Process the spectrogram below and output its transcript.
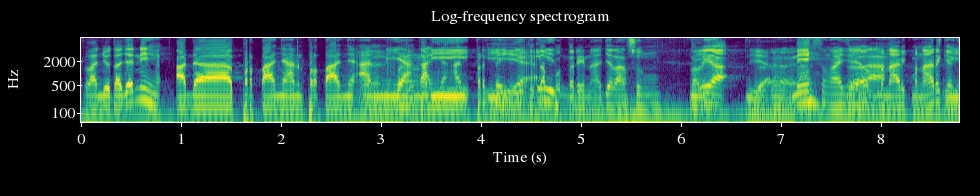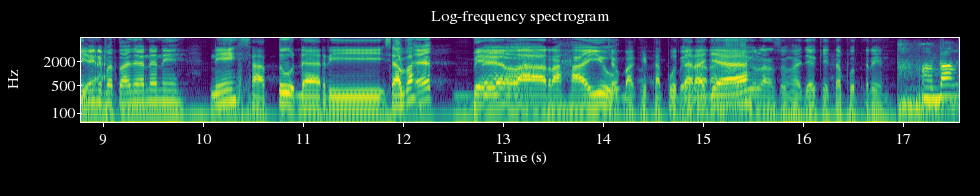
lanjut aja nih. Ada pertanyaan-pertanyaan Iya, yang di pertanyaan pertanyaan. iya. Kita puterin aja langsung kali ya. Iya. Eh, Nih, langsung aja Eh, lah. menarik-menarik yang ini Iya. nih pertanyaannya nih. Nih satu dari siapa? Ed Bella Rahayu. Coba kita putar Bella aja. Rahayu langsung aja kita puterin. Abang,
